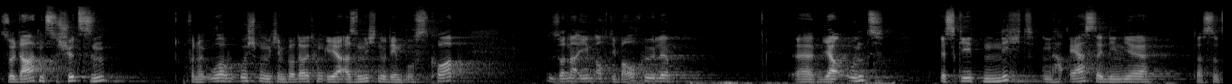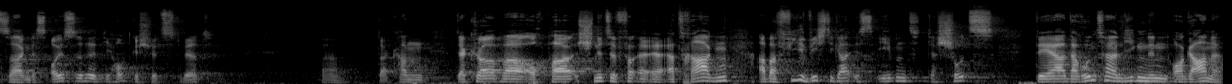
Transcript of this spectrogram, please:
Soldaten zu schützen, von der ursprünglichen Bedeutung eher also nicht nur den Brustkorb, sondern eben auch die Bauchhöhle. Äh, ja, und es geht nicht in erster Linie, dass sozusagen das Äußere, die Haut geschützt wird. Äh, da kann der Körper auch ein paar Schnitte äh, ertragen, aber viel wichtiger ist eben der Schutz der darunter liegenden Organe.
